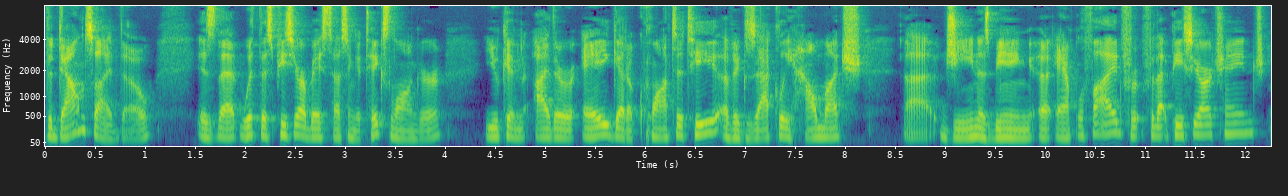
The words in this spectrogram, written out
The downside, though, is that with this PCR based testing, it takes longer you can either A, get a quantity of exactly how much uh, gene is being uh, amplified for, for that PCR change.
